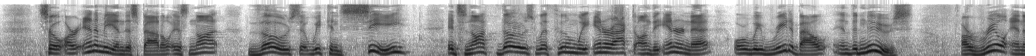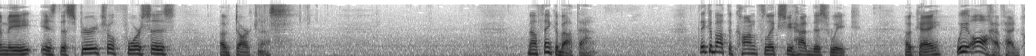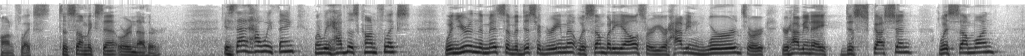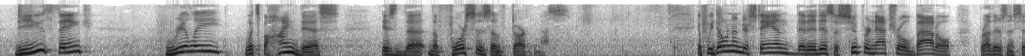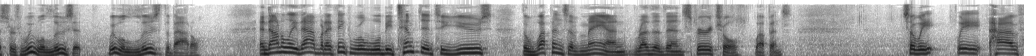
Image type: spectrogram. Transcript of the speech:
So our enemy in this battle is not those that we can see. It's not those with whom we interact on the internet or we read about in the news. Our real enemy is the spiritual forces of darkness. Now think about that. Think about the conflicts you had this week. Okay? We all have had conflicts to some extent or another. Is that how we think when we have those conflicts? When you're in the midst of a disagreement with somebody else, or you're having words, or you're having a discussion with someone, do you think really what's behind this is the, the forces of darkness? If we don't understand that it is a supernatural battle, brothers and sisters, we will lose it. We will lose the battle. And not only that, but I think we'll, we'll be tempted to use the weapons of man rather than spiritual weapons. So we we have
